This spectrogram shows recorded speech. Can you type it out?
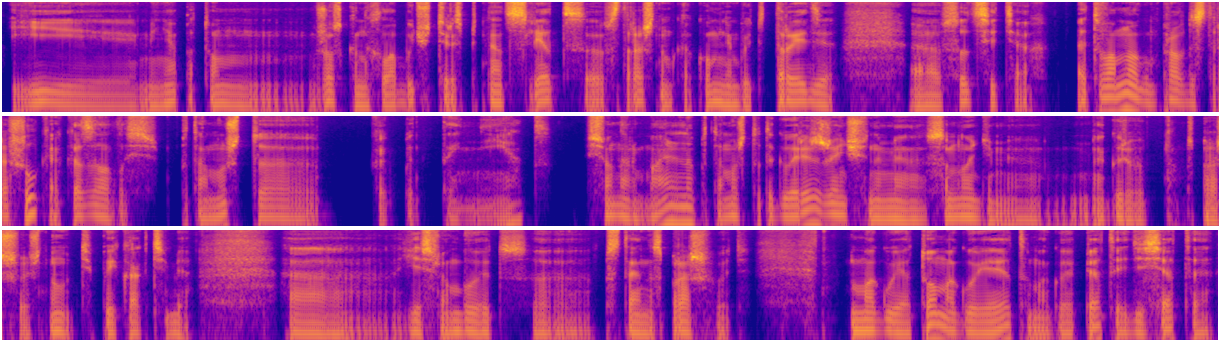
и меня потом жестко нахлобучат через 15 лет в страшном каком-нибудь треде э, в соцсетях. Это во многом, правда, страшилкой оказалось, потому что как бы да нет, все нормально, потому что ты говоришь с женщинами, со многими, я говорю, там, спрашиваешь, ну, типа, и как тебе? А, если он будет а, постоянно спрашивать, могу я то, могу я это, могу я пятое, десятое,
